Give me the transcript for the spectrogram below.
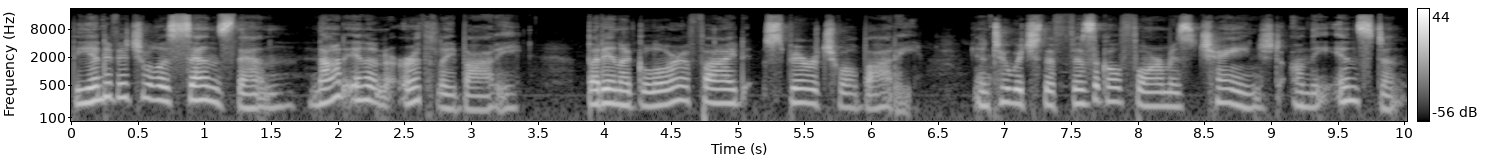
The individual ascends then, not in an earthly body, but in a glorified spiritual body, into which the physical form is changed on the instant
